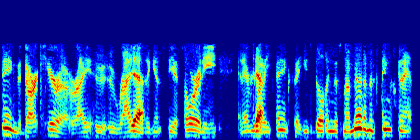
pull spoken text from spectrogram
Sting, the dark hero, right? Who who rises yeah. against the authority, and everybody yeah. thinks that he's building this momentum, and Sting's going to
